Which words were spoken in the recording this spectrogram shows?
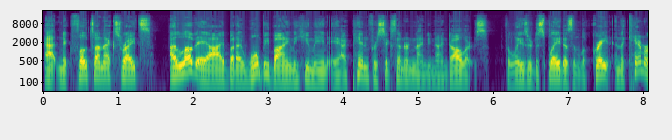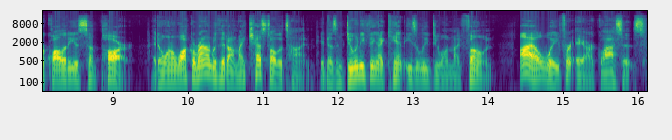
at Nick Floats on X writes, I love AI, but I won't be buying the Humane AI pin for $699. The laser display doesn't look great, and the camera quality is subpar. I don't want to walk around with it on my chest all the time. It doesn't do anything I can't easily do on my phone. I'll wait for AR glasses.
